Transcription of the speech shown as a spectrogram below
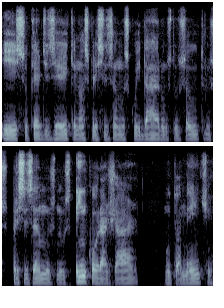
E isso quer dizer que nós precisamos cuidar uns dos outros, precisamos nos encorajar mutuamente,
